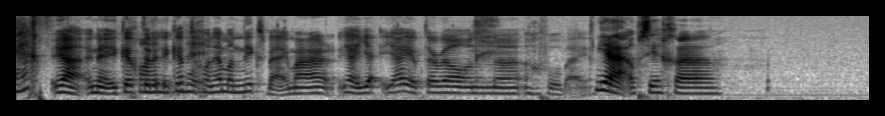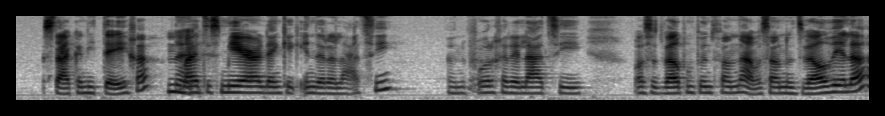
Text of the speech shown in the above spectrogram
Echt? Ja, nee, ik heb, er, Gewoon, ik heb nee. er gewoon helemaal niks bij. Maar ja, jij, jij hebt daar wel een, eh, een gevoel bij. Ja, op zich eh, sta ik er niet tegen. Nee. Maar het is meer, denk ik, in de relatie. Een vorige relatie was het wel op een punt van, nou, we zouden het wel willen.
